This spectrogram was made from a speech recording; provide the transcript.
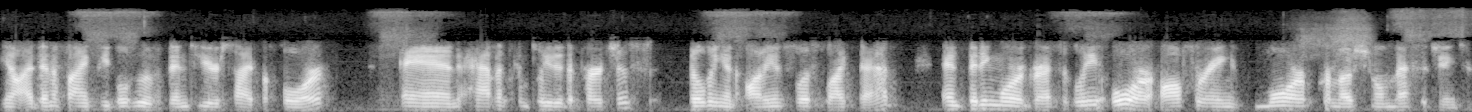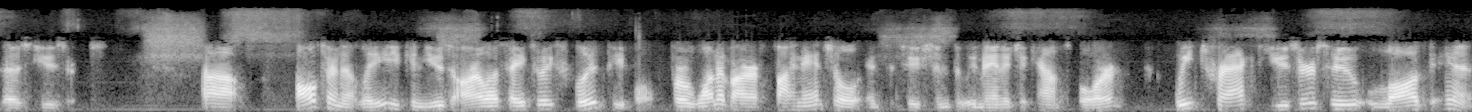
you know, identifying people who have been to your site before and haven't completed a purchase building an audience list like that and bidding more aggressively or offering more promotional messaging to those users. Uh, alternately, you can use RLSA to exclude people. For one of our financial institutions that we manage accounts for, we tracked users who logged in.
